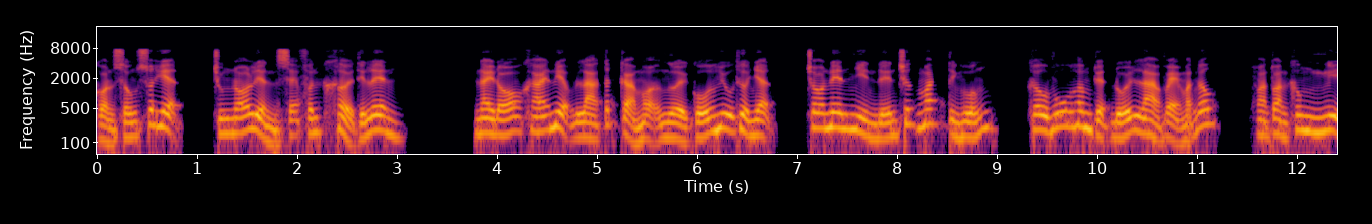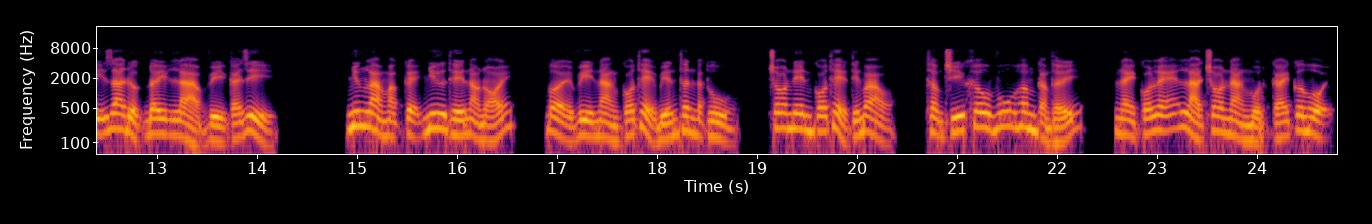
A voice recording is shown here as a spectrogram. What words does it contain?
còn sống xuất hiện, chúng nó liền sẽ phấn khởi tiến lên. Này đó khái niệm là tất cả mọi người cố hữu thừa nhận, cho nên nhìn đến trước mắt tình huống, khâu vũ hâm tuyệt đối là vẻ mặt ngốc, hoàn toàn không nghĩ ra được đây là vì cái gì. Nhưng là mặc kệ như thế nào nói, bởi vì nàng có thể biến thân đặc thù, cho nên có thể tiến vào, thậm chí khâu vũ hâm cảm thấy, này có lẽ là cho nàng một cái cơ hội,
